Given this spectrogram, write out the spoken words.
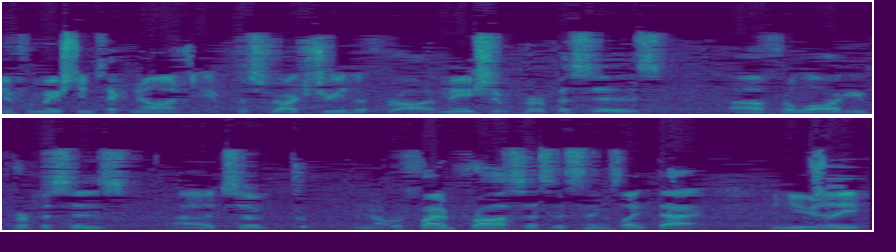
information technology infrastructure, either for automation purposes, uh, for logging purposes, uh, to you know, refine processes, things like that. And usually,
